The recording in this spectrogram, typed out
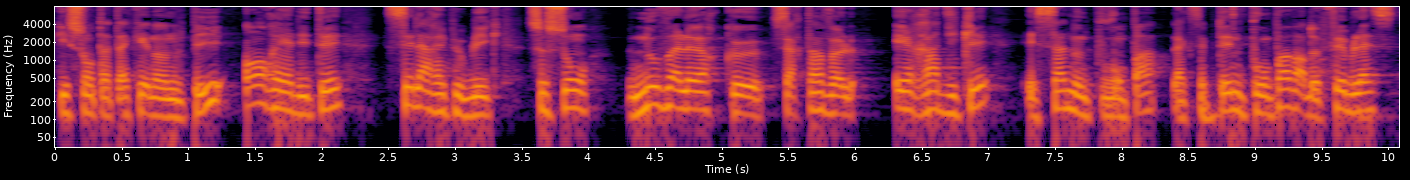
qui sont attaqués dans notre pays, en réalité, c'est la République. Ce sont nos valeurs que certains veulent éradiquer, et ça, nous ne pouvons pas l'accepter. Nous ne pouvons pas avoir de faiblesse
